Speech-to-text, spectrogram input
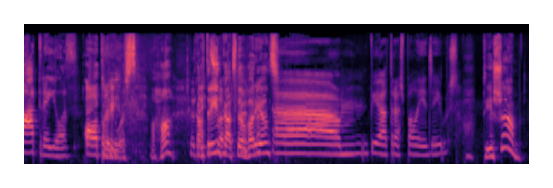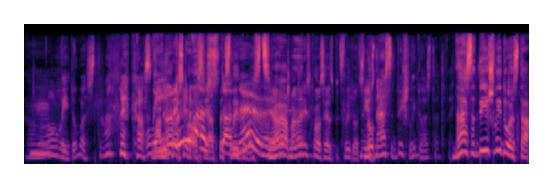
Ātrajos. Ātrajos. Aha, Katrīna, kāds tev variants? Um, pie ātrās palīdzības. Tiešām? Nu, lidosta, man liekas. Man arī izklausījās pēc lidostas. Jā, man arī izklausījās pēc lidostas. Nu, Nu, jūs neesat bijuši lidostā. tāpēc- Nē, esat bijuši lidostā.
